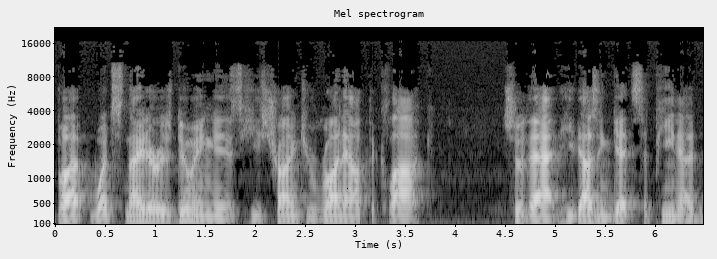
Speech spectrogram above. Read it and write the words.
But what Snyder is doing is he's trying to run out the clock so that he doesn't get subpoenaed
